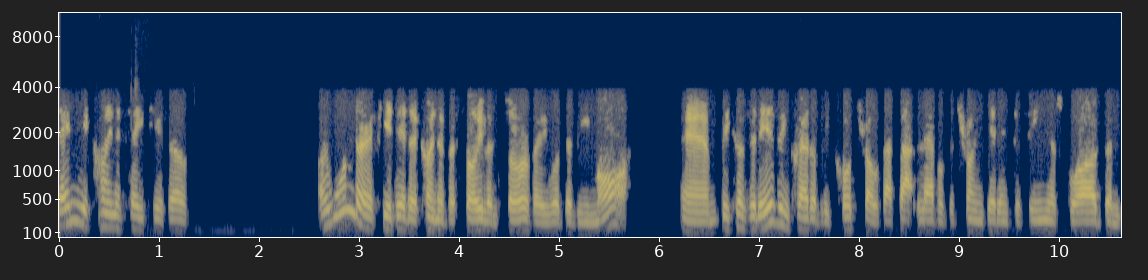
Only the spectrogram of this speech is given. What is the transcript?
then you kind of say to yourself, I wonder if you did a kind of a silent survey, would there be more? Um, because it is incredibly cutthroat at that level to try and get into senior squads. And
